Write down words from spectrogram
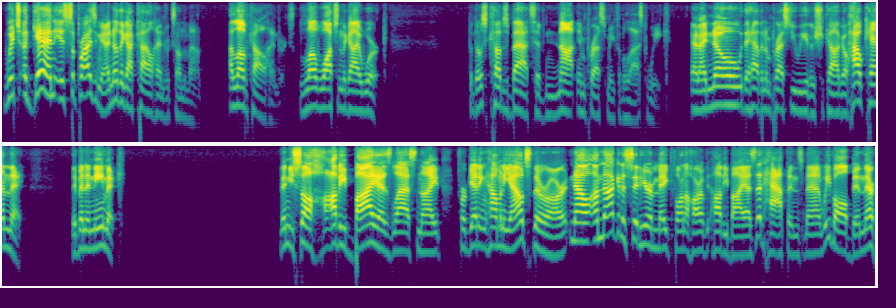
which again is surprising me. I know they got Kyle Hendricks on the mound. I love Kyle Hendricks. Love watching the guy work. But those Cubs bats have not impressed me for the last week. And I know they haven't impressed you either, Chicago. How can they? They've been anemic. Then you saw Javi Baez last night forgetting how many outs there are. Now, I'm not going to sit here and make fun of Javi Baez. That happens, man. We've all been there.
